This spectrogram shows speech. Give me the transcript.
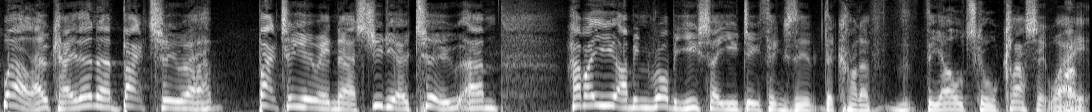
Well, okay then. Uh, back to uh, back to you in uh, Studio Two. Um, how about you? I mean, Robbie, you say you do things the, the kind of the old school classic way.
